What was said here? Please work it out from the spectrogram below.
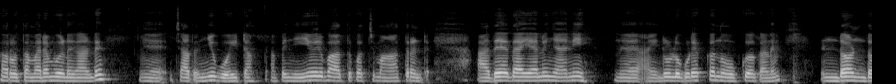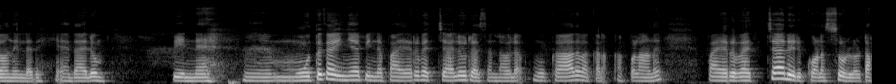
കറുത്ത മരം വീണുകാണ്ട് ചതഞ്ഞു പോയിട്ടോ. അപ്പം നീ ഒരു ഭാഗത്ത് കുറച്ച് മാത്രമുണ്ട് അതേതായാലും ഞാൻ അതിന്റെ ഉള്ളിൽ കൂടെ ഒക്കെ നോക്കുകയാണ് ഉണ്ടോ ഉണ്ടോ എന്നുള്ളത്. ഏതായാലും പിന്നെ മൂത്ത് കഴിഞ്ഞാൽ പിന്നെ പയർ വെച്ചാലും ഒരു രസം ഉണ്ടാവില്ല. മൂക്കാതെ വെക്കണം. അപ്പോഴാണ് പയർ വെച്ചാലൊരു കുണസുള്ളൂ കേട്ടോ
